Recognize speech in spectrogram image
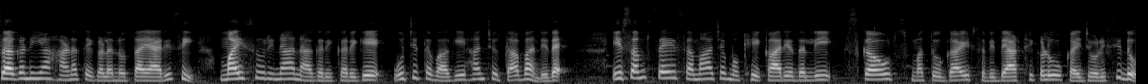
ಸಗಣಿಯ ಹಣತೆಗಳನ್ನು ತಯಾರಿಸಿ ಮೈಸೂರಿನ ನಾಗರಿಕರಿಗೆ ಉಚಿತವಾಗಿ ಹಂಚುತ್ತಾ ಬಂದಿದೆ. ಈ ಸಂಸ್ಥೆ ಸಮಾಜಮುಖಿ ಕಾರ್ಯದಲ್ಲಿ ಸ್ಕೌಟ್ಸ್ ಮತ್ತು ಗೈಡ್ಸ್ ವಿದ್ಯಾರ್ಥಿಗಳು ಕೈಜೋಡಿಸಿದ್ದು,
